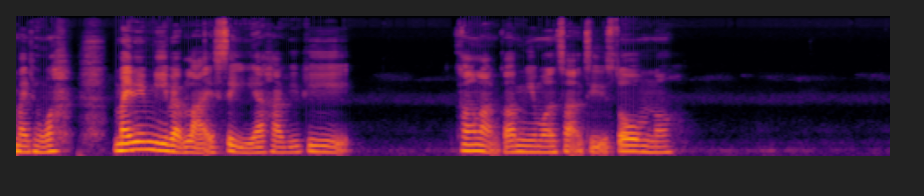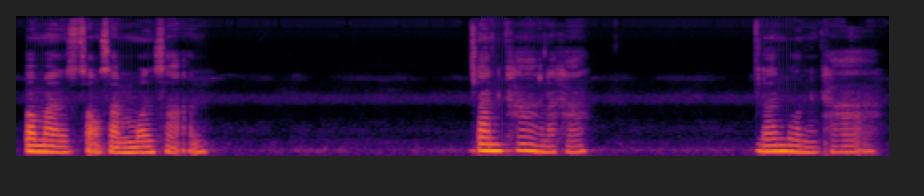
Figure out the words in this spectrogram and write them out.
หมายถึงว่า ไม่ได้มีแบบหลายสีอะค่ะพี่ๆข้างหลังก็มีมวลสารสีส้มเนาะประมาณสองสามมวลสาร ด้านข้างนะคะ ด้านบนค่ะ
